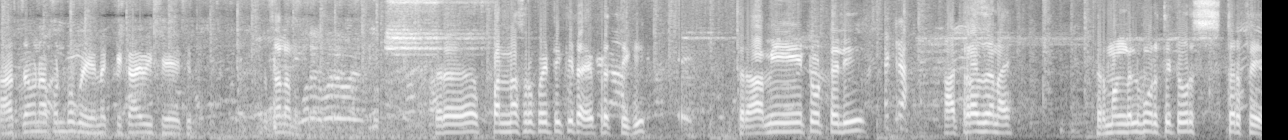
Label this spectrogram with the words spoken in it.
आज जाऊन आपण बघूया नक्की काय विषय आहे ते. चला मग. तर पन्नास रुपये तिकीट आहे प्रत्येकी. तर आम्ही टोटली अठरा जण आहे. तर मंगलमूर्ती टूर्स तर्फे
